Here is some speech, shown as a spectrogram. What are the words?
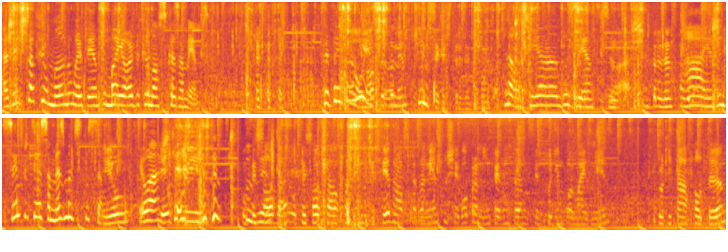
A gente está filmando um evento maior do que o nosso casamento. Você pensa Não, nisso? o nosso casamento tinha cerca de 300 convidados. Não, tinha 200, eu acho. 300 convidados. Ai, a gente sempre tem essa mesma discussão. Eu, eu acho eu que... Fui, o, pessoal da, o pessoal que estava fazendo o buffet do nosso casamento chegou para mim perguntando se eles podiam pôr mais mesas porque estava faltando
